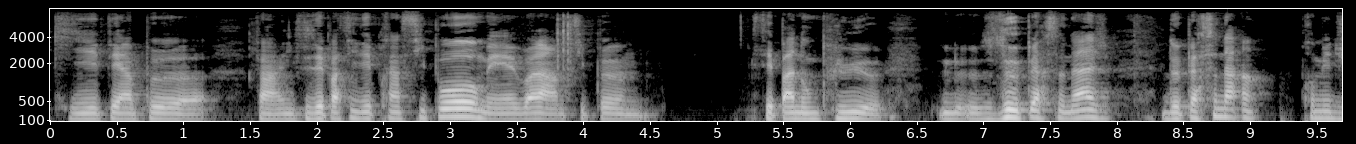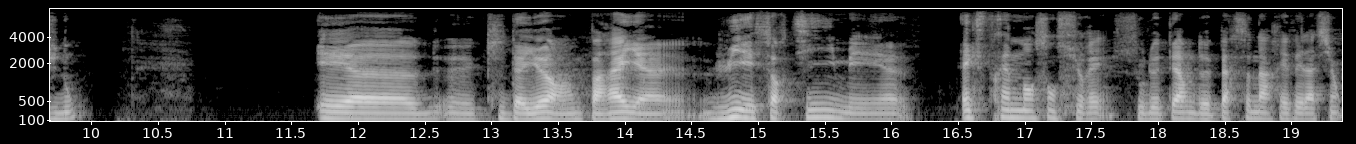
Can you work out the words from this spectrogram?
qui était un peu, enfin, il faisait partie des principaux, mais voilà, un petit peu, c'est pas non plus le the personnage de Persona 1, premier du nom. Et euh, euh, qui d'ailleurs, hein, pareil, euh, lui est sorti, mais extrêmement censuré sous le terme de Persona Révélation.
